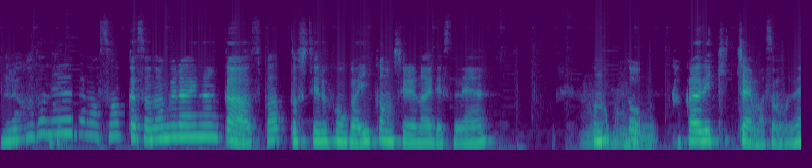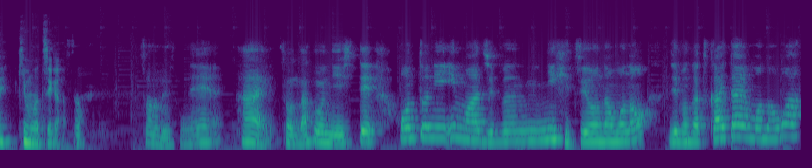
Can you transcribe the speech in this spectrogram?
なるほどね。でもそっか、そのぐらいなんかスパッとしてる方がいいかもしれないですね。このこと関わりきっちゃいますもんね、気持ちが。そうですね。はい。そんな風にして、本当に今自分に必要なもの、自分が使いたいものは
